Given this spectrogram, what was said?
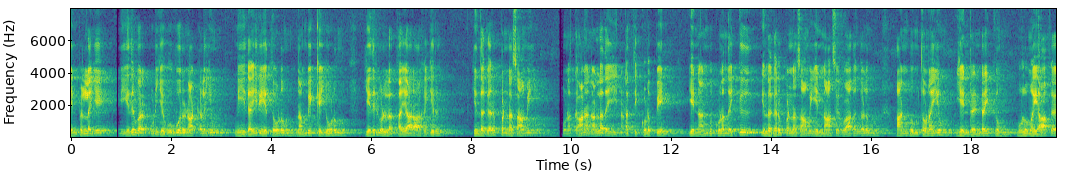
என் பிள்ளையே நீ எதிர்வரக்கூடிய ஒவ்வொரு நாட்களையும் நீ தைரியத்தோடும் நம்பிக்கையோடும் எதிர்கொள்ள தயாராக இரு. இந்த கருப்பண்ண சாமி உனக்கான நல்லதை நடத்தி கொடுப்பேன். என் அன்பு குழந்தைக்கு இந்த கருப்பண்ண சாமியின் ஆசிர்வாதங்களும் அன்பும் துணையும் என்றென்றைக்கும் முழுமையாக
